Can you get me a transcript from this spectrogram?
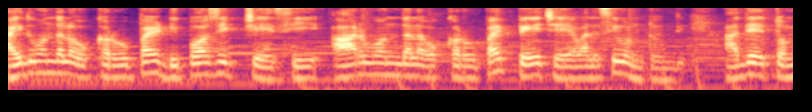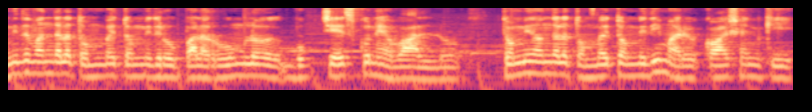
ఐదు వందల ఒక్క రూపాయి డిపాజిట్ చేసి ఆరు వందల ఒక్క రూపాయి పే చేయవలసి ఉంటుంది. అదే తొమ్మిది వందల తొంభై తొమ్మిది రూపాయల రూమ్లో బుక్ చేసుకునే వాళ్ళు తొమ్మిది వందల తొంభై తొమ్మిది మరియు కాషన్కి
